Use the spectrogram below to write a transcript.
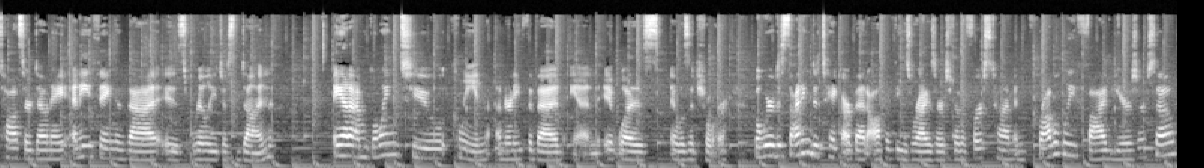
toss or donate anything that is really just done. And I'm going to clean underneath the bed and it was it was a chore. But we're deciding to take our bed off of these risers for the first time in probably five years or so.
